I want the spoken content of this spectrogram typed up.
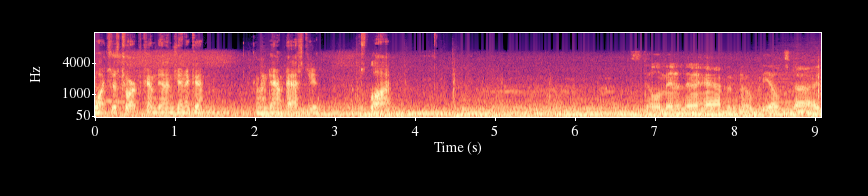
Watch those torps come down, Jenica. Coming down past you. Slot. Still a minute and a half if nobody else dies.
